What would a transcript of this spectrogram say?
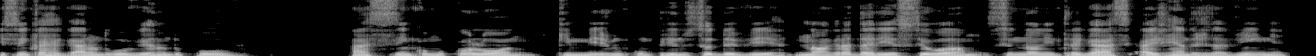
e se encarregaram do governo do povo. Assim como o colono, que mesmo cumprindo seu dever, não agradaria seu amo se não lhe entregasse as rendas da vinha,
